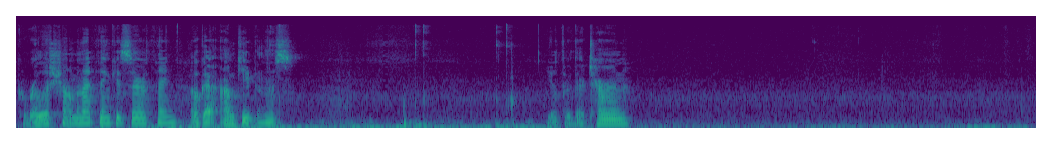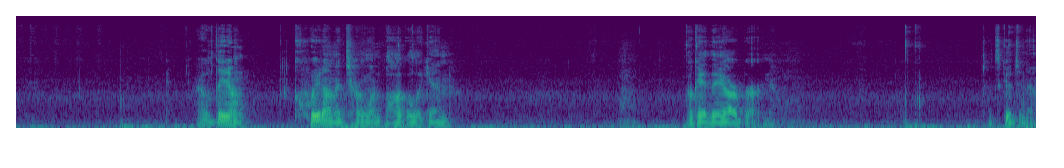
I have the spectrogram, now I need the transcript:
Gorilla Shaman, I think, is their thing. Okay, I'm keeping this. Yield through their turn. I hope they don't quit on a turn one boggle again. Okay, they are burn. That's good to know.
